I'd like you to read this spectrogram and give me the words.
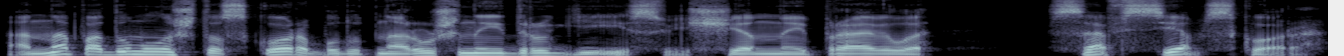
она подумала, что скоро будут нарушены и другие священные правила — совсем скоро.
